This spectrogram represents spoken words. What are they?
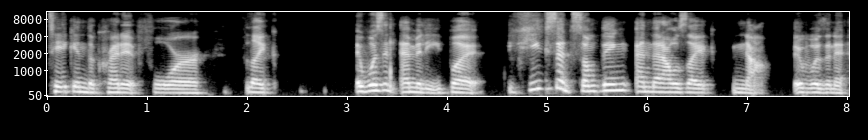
taken the credit for like it wasn't Emily, but he said something and then I was like, nah, it wasn't it.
